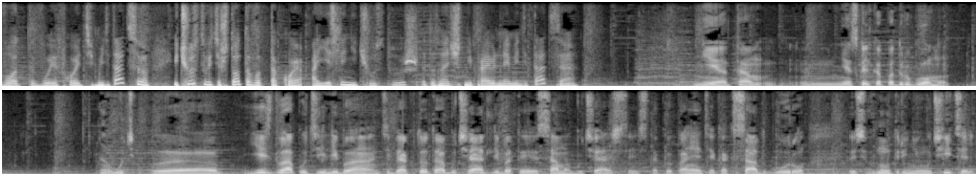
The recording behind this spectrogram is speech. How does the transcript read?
Вот вы входите в медитацию и чувствуете что-то вот такое. А если не чувствуешь, это значит неправильная медитация? Нет, там несколько по-другому. Уч- э, есть два пути. Либо тебя кто-то обучает, либо ты сам обучаешься. Есть такое понятие, как сад-гуру, то есть внутренний учитель.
